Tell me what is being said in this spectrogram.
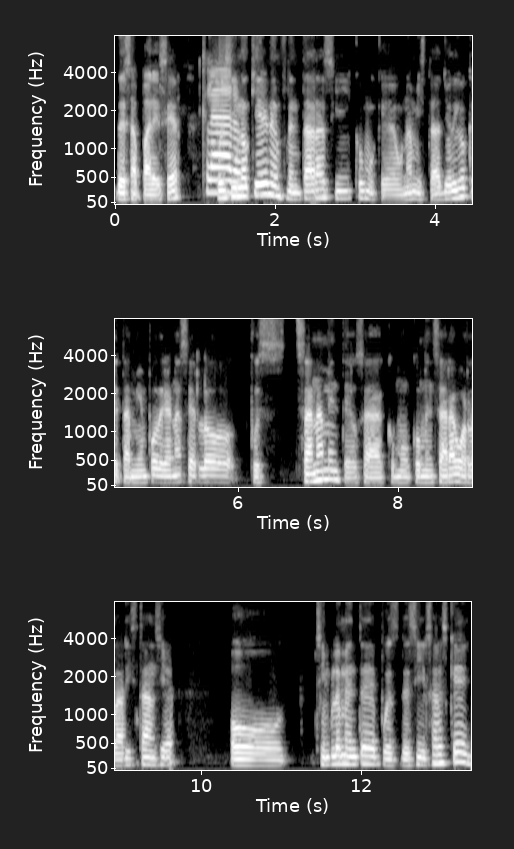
desaparecer. Claro. Pues si no quieren enfrentar así como que una amistad, yo digo que también podrían hacerlo pues sanamente, o sea, como comenzar a guardar distancia o simplemente pues decir, ¿sabes qué?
